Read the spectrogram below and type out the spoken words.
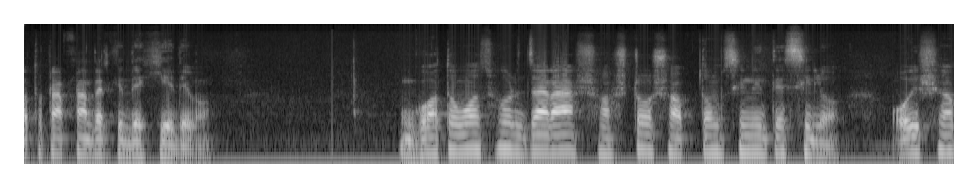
অতটা আপনাদেরকে দেখিয়ে দেব। গত বছর যারা ষষ্ঠ সপ্তম শ্রেণীতে ছিল ওই সব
